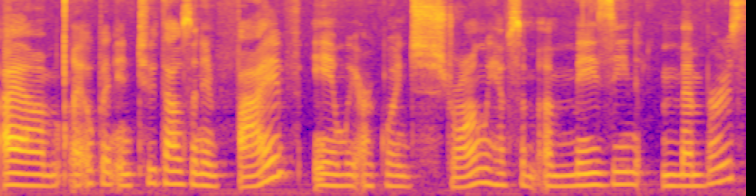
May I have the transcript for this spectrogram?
um, I opened in 2005, and we are going strong. We have some amazing members,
